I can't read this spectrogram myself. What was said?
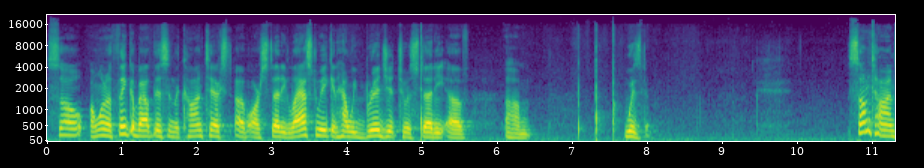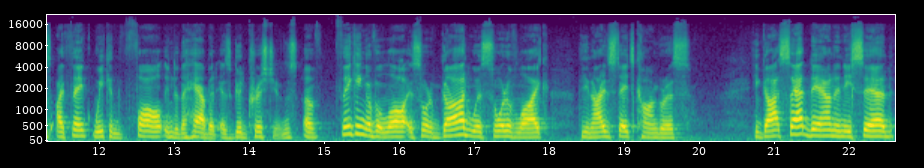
So I want to think about this in the context of our study last week and how we bridge it to a study of um, wisdom. Sometimes I think we can fall into the habit as good Christians of thinking of the law as sort of God was sort of like the United States Congress. He got sat down and he said,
